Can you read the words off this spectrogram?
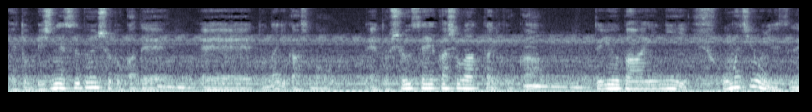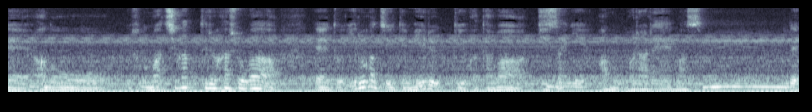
えっと、ビジネス文書とかで、うん。えっと何かその、えっと、修正箇所があったりとか、うんという場合に同じようにですねあのその間違ってる箇所が、えっと色がついて見えるっていう方は実際にあのおられます。うん。で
